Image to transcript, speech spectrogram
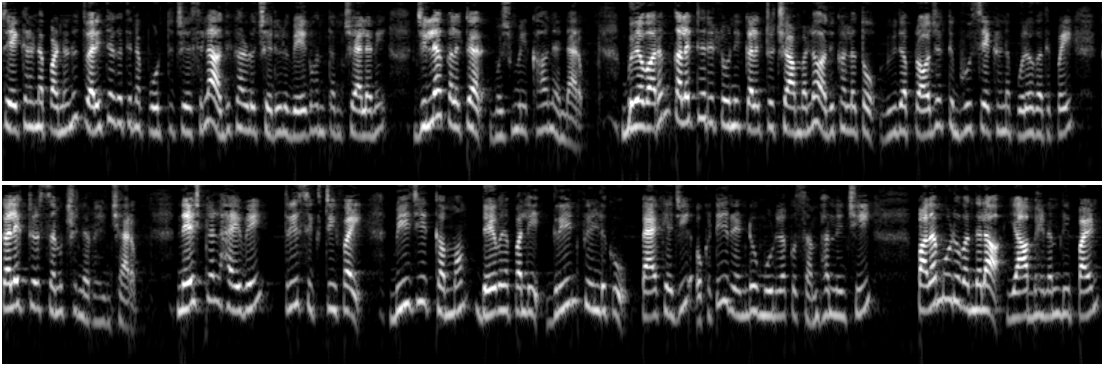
సేకరణ పనులను త్వరితగతిన పూర్తి చేసేలా అధికారులు చర్యలు వేగవంతం చేయాలని జిల్లా కలెక్టర్ ముజ్మిల్ ఖాన్ అన్నారు. బుధవారం కలెక్టరేట్లోని కలెక్టర్ ఛాంబర్లో అధికారులతో వివిధ ప్రాజెక్టు భూ సేకరణ పురోగతిపై కలెక్టర్ సమీక్ష నిర్వహించారు. National highway three sixty five BG Khammam Devarapalli green ఫీల్డ్కు ప్యాకేజీ ఒకటి రెండు మూడులకు సంబంధించి పదమూడు వందల యాభై ఎనిమిది పాయింట్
